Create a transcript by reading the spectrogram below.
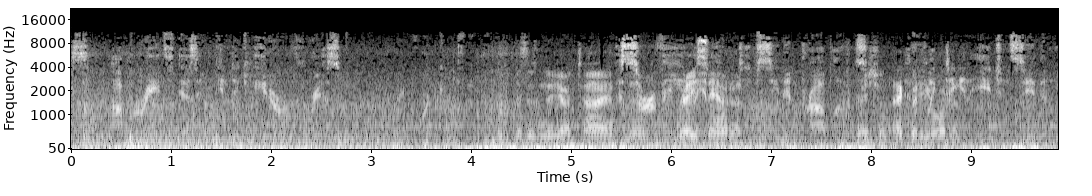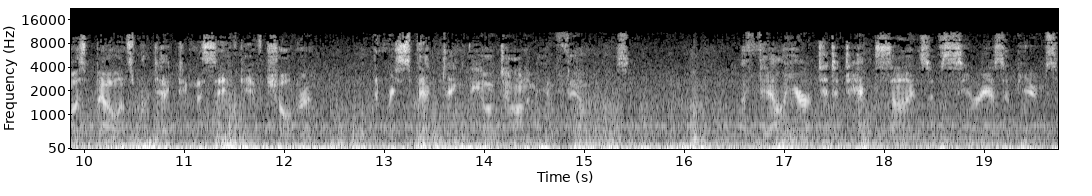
Operates as an indicator of risk. Report. This is New York Times. The survey race laid order. out deep-seated problems, Racial equity order. an agency that must balance protecting the safety of children and respecting the autonomy of families. A failure to detect signs of serious abuse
